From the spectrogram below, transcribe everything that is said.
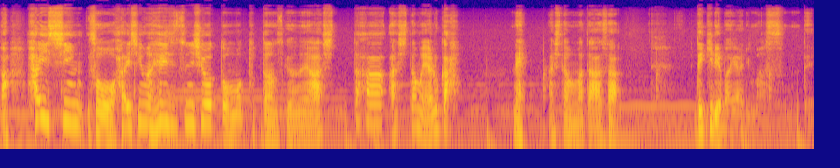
あ、配信、そう、配信は平日にしようと思っとったんですけどね、明日、明日もやるか。ね、明日もまた朝、できればやりますんで。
